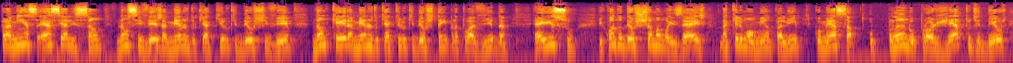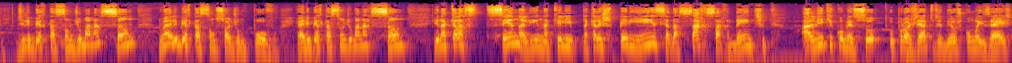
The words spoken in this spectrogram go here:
Para mim, essa é a lição. Não se veja menos do que aquilo que Deus te vê. Não queira menos do que aquilo que Deus tem para a tua vida. É isso. E quando Deus chama Moisés, naquele momento ali, começa o plano, o projeto de Deus de libertação de uma nação. Não é a libertação só de um povo, é a libertação de uma nação. E naquela cena ali, naquele, naquela experiência da sarça ardente, Ali que começou o projeto de Deus com Moisés,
